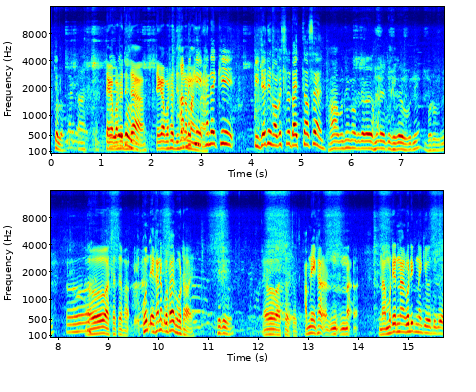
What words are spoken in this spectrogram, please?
চলো। আচ্ছা টাকা পয়সা দিছা টাকা পয়সা দিছা না মাংনা? এখানে কি প্রিজাইডিং অফিসারের দায়িত্ব আছেন? হ্যাঁ ভোট হবে ও, আচ্ছা আচ্ছা কোন এখানে কোথায় ভোট হয়? ও আচ্ছা আচ্ছা আচ্ছা। আপনি এখানে না- নামুটের নাগরিক নাকি ওদিকে?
